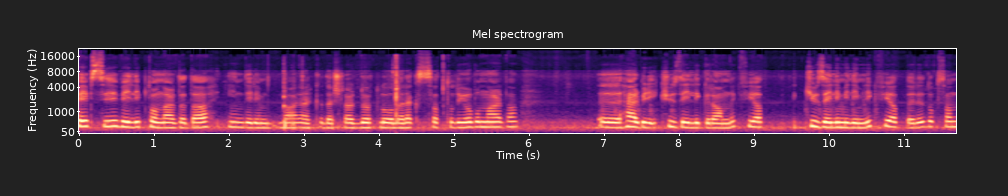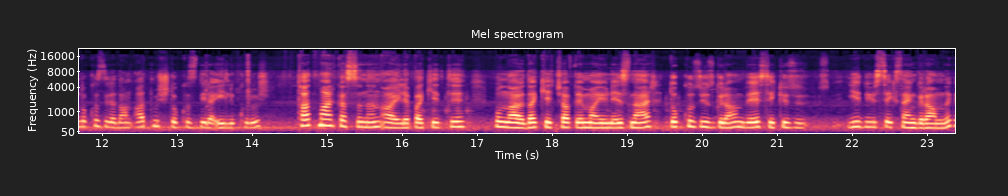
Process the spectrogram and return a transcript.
Pepsi ve Liptonlarda da indirim var arkadaşlar. Dörtlü olarak satılıyor bunlardan. Ee, her biri 250 gramlık fiyat 250 milimlik fiyatları 99 liradan 69 lira 50 kuruş. Tat markasının aile paketi bunlarda ketçap ve mayonezler 900 gram ve 800 780 gramlık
